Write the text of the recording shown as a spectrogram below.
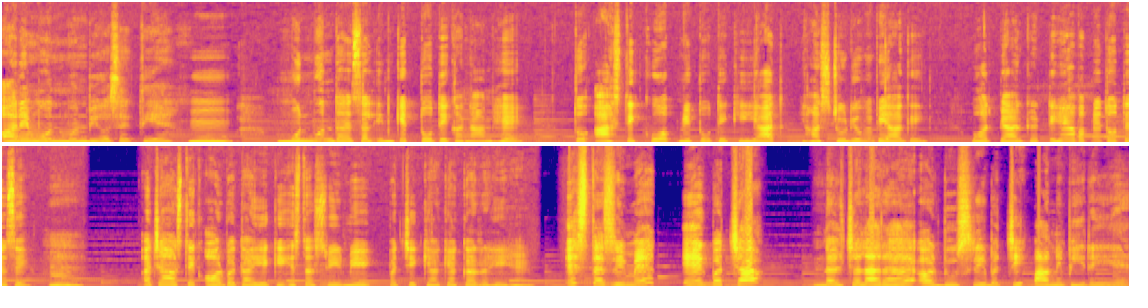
और ये मुनमुन भी हो सकती है। हम्म मुनमुन दरअसल इनके तोते का नाम है। तो आस्तिक को अपने तोते की याद यहाँ स्टूडियो में भी आ गई। बहुत प्यार करते हैं आप अपने तोते से। हम्म। अच्छा आस्तिक और बताइए कि इस तस्वीर में बच्चे क्या क्या कर रहे हैं? इस तस्वीर में एक बच्चा नल चला रहा है और दूसरी बच्ची पानी पी रही है।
